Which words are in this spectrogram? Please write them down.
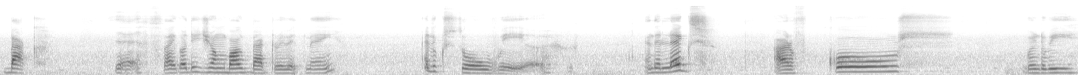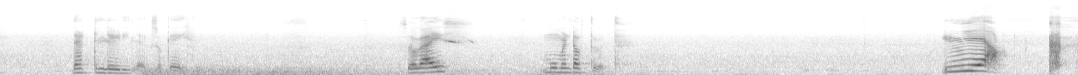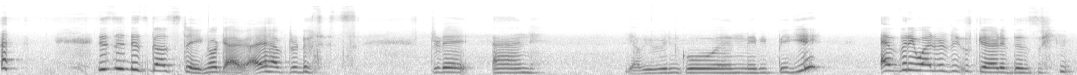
back. Yes I got the junk bot battery with me it looks so weird. And the legs are of course going to be that lady legs, okay? So guys, moment of truth. Yeah. this is disgusting. Okay, I have to do this today and yeah we will go and maybe piggy. Everyone will be scared if this everyone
